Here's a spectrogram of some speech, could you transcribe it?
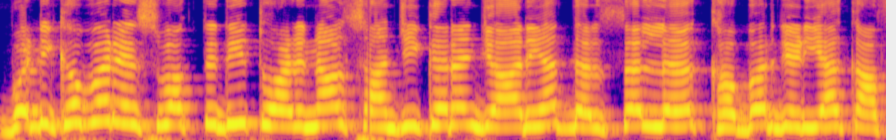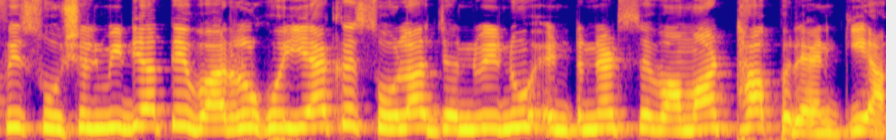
ਵੱਡੀ ਖਬਰ ਇਸ ਵਕਤ ਦੀ ਤੁਹਾਡੇ ਨਾਲ ਸਾਂਝੀ ਕਰਨ ਜਾ ਰਹੇ ਹਾਂ। ਦਰਸਲ ਖਬਰ ਜਿਹੜੀ ਆ, ਕਾਫੀ ਸੋਸ਼ਲ ਮੀਡੀਆ ਤੇ ਵਾਇਰਲ ਹੋਈ ਹੈ ਕਿ 16 ਜਨਵਰੀ ਨੂੰ ਇੰਟਰਨੈਟ ਸੇਵਾਵਾਂ ਠੱਪ ਰਹਿਣਗੀਆਂ।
